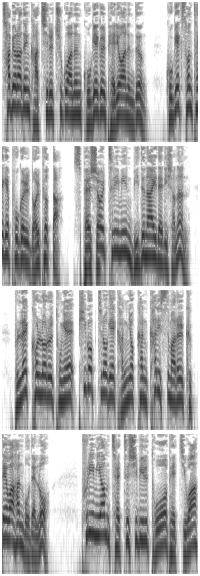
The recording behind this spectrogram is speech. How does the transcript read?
차별화된 가치를 추구하는 고객을 배려하는 등 고객 선택의 폭을 넓혔다. 스페셜 트림인 미드나잇 에디션은 블랙 컬러를 통해 픽업 트럭의 강력한 카리스마를 극대화한 모델로 프리미엄 Z11 도어 배지와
